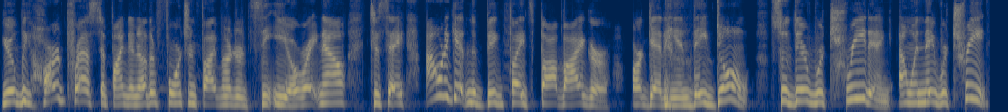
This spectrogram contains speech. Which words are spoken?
you'll be hard pressed to find another Fortune 500 CEO right now to say, I want to get in the big fights Bob Iger are getting in. they don't. So they're retreating. And when they retreat,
